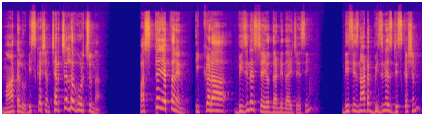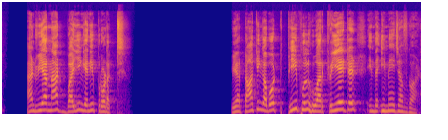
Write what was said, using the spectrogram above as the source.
మాటలు డిస్కషన్ చర్చల్లో కూర్చున్నా. ఫస్టే చెప్తా నేను ఇక్కడ బిజినెస్ చేయొద్దండి దయచేసి. This is not a business discussion and we are not buying any product we are talking about people who are created in the image of God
